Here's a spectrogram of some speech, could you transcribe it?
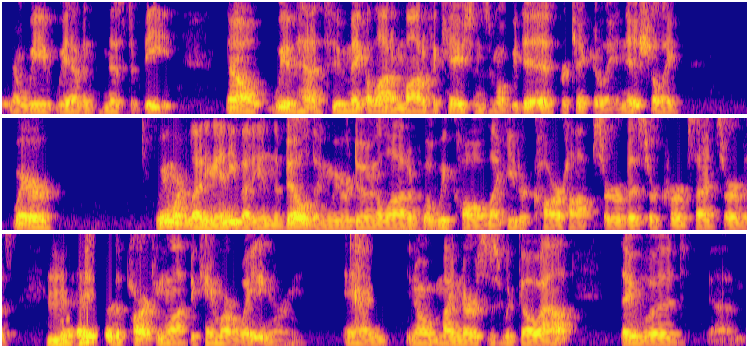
you know we we haven't missed a beat now we've had to make a lot of modifications in what we did particularly initially where we weren't letting anybody in the building we were doing a lot of what we called like either car hop service or curbside service mm-hmm. basically the parking lot became our waiting room and you know my nurses would go out they would um,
